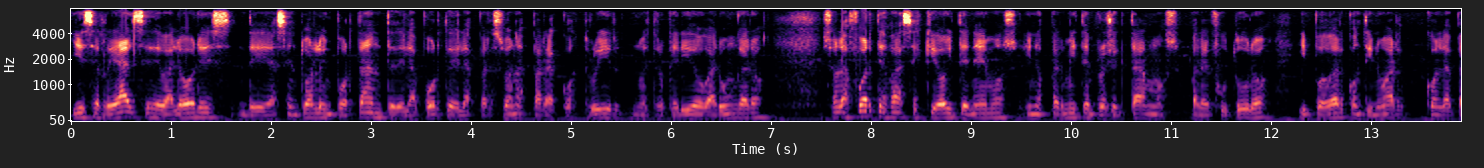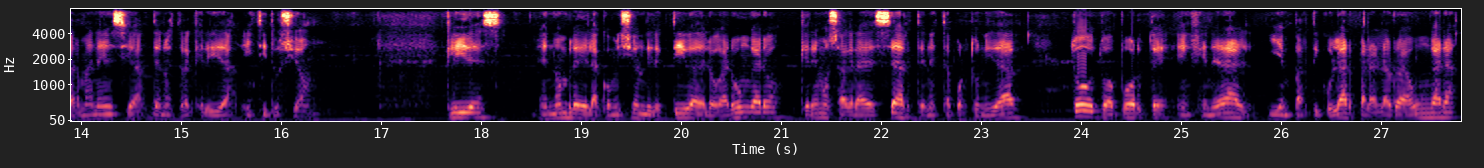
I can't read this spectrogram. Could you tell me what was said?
Y ese realce de valores, de acentuar lo importante del aporte de las personas para construir nuestro querido hogar húngaro, son las fuertes bases que hoy tenemos y nos permiten proyectarnos para el futuro y poder continuar con la permanencia de nuestra querida institución. Clides, en nombre de la Comisión Directiva del Hogar Húngaro, queremos agradecerte en esta oportunidad todo tu aporte en general y en particular para la obra húngara,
